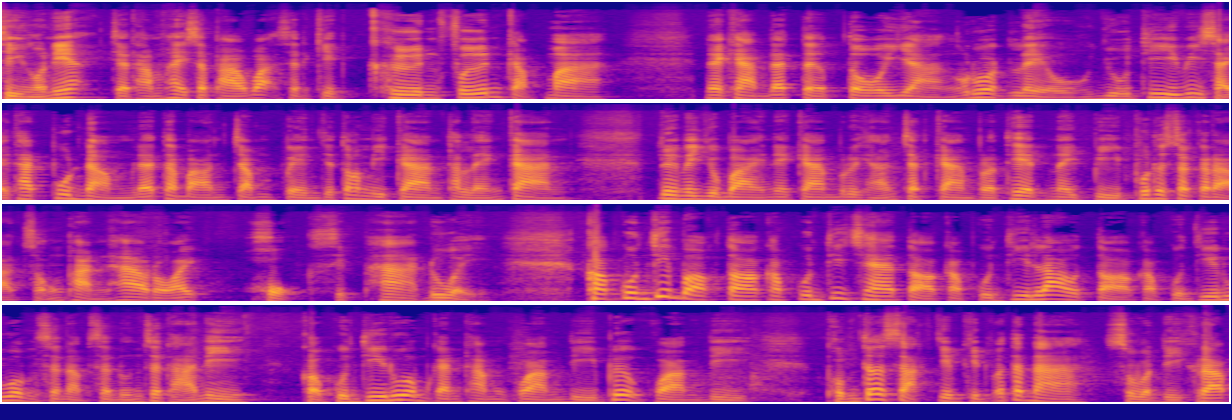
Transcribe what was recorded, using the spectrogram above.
สิ่งเหล่านี้จะทำให้สภาวะเศรษฐกิจคืนฟื้นกลับมานะครับและเติบโตอย่างรวดเร็ว อยู่ที่วิสัยทัศน์ผู้นำและรัฐบาลจำเป็นจะต้องมีการถแถลงการ เรื่องนโยบายในการบริหารจัดการประเทศในปีพุทธศักราช 2565ด้วย ขอบคุณที่บอกต่อขอบคุณที่แชร์ต่อขอบคุณที่เล่าต่อขอบคุณที่ร่วมสนับสนุนสถานี ขอบคุณที่ร่วมกันทำความดีเพื่อความดี ผมเทอศักดิ์จิมกิจวัฒนา สวัสดีครับ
